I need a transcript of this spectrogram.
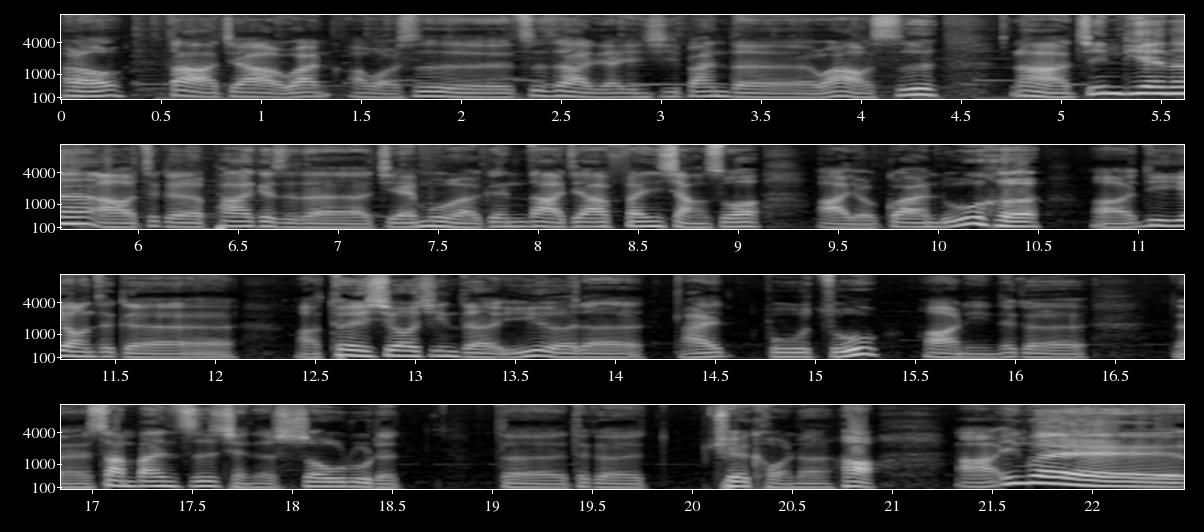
Hello，大家午安啊！我是自在理财研习班的王老师。那今天呢啊，这个 Podcast 的节目啊，跟大家分享说啊，有关如何啊利用这个啊退休金的余额的来补足啊你这个呃上班之前的收入的的这个缺口呢？哈啊，因为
